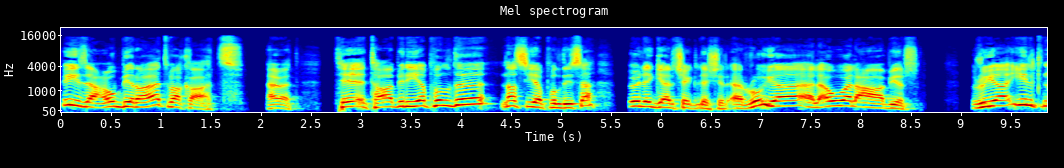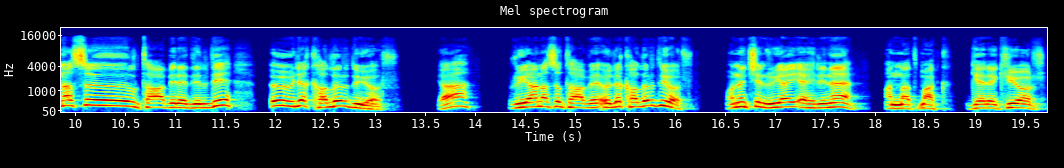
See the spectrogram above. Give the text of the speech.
Fiza ubirat vakat. Evet. Tabiri yapıldı. Nasıl yapıldıysa öyle gerçekleşir. Er rüya el evvel abir. Rüya ilk nasıl tabir edildi? Öyle kalır diyor. Ya rüya nasıl tabir öyle kalır diyor. Onun için rüyayı ehline anlatmak gerekiyor.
